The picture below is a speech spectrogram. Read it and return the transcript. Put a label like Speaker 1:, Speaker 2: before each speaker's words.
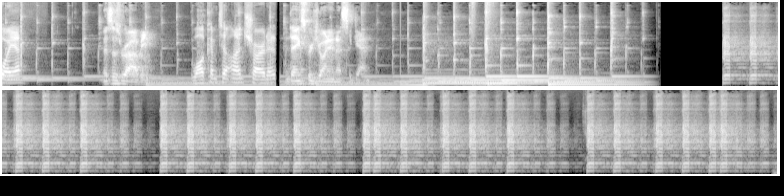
Speaker 1: Poya.
Speaker 2: This is Robbie.
Speaker 1: Welcome to Uncharted.
Speaker 2: And thanks for joining us again.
